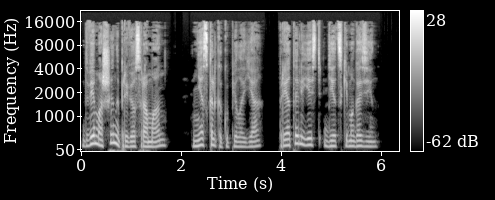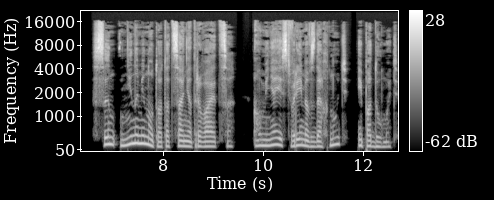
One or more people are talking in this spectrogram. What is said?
Две машины привез Роман, несколько купила я. При отеле есть детский магазин. Сын ни на минуту от отца не отрывается, а у меня есть время вздохнуть и подумать.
